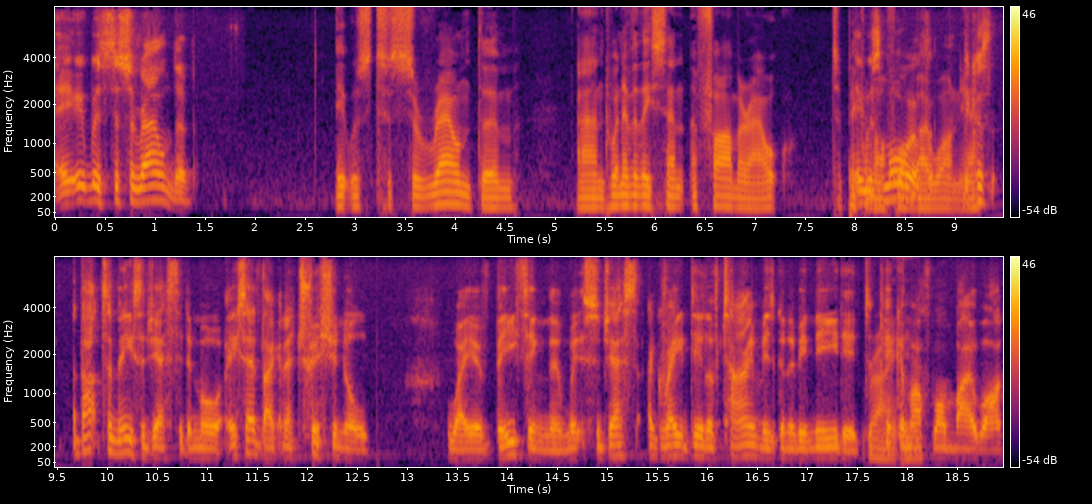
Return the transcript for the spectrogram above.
it, it was to surround them. It was to surround them, and whenever they sent a farmer out to pick it them was off more one by one, yeah. because that to me suggested a more. He said like an attritional way of beating them, which suggests a great deal of time is going to be needed to Right, pick them yeah. off one by one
